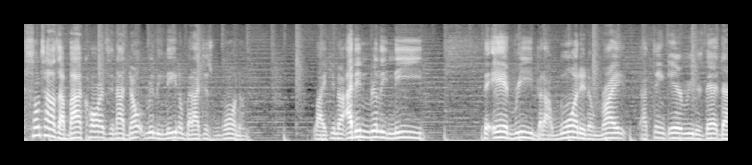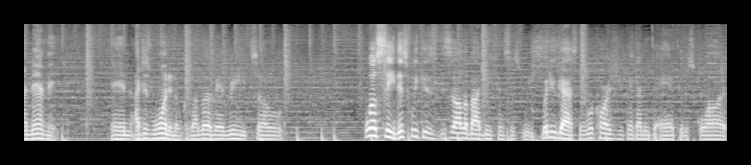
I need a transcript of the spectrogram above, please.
sometimes I buy cards and I don't really need them, but I just want them. Like you know, I didn't really need the Ed Reed, but I wanted him. Right? I think Ed Reed is that dynamic, and I just wanted him because I love Ed Reed. So we'll see. This week is this is all about defense. This week, what do you guys think? What cards do you think I need to add to the squad?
